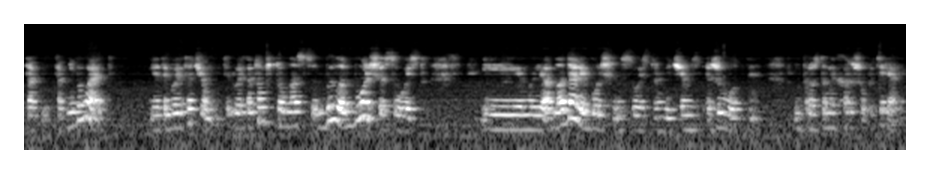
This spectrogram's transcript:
так, так не бывает. И это говорит о чем? Это говорит о том, что у нас было больше свойств, и мы обладали большими свойствами, чем животные. Ну, просто мы их хорошо потеряли.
